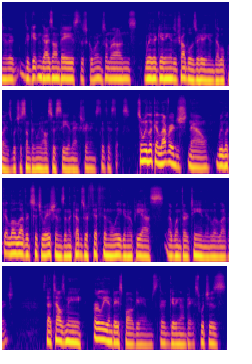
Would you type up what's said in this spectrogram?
You know, they're they're getting guys on base, they're scoring some runs. Where they're getting into trouble is they're hitting in double plays, which is something we also see in the extra inning statistics. So when we look at leverage now, we look at low leverage situations, and the Cubs are fifth in the league in OPS at 113 in low leverage. So that tells me early in baseball games they're getting on base, which is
